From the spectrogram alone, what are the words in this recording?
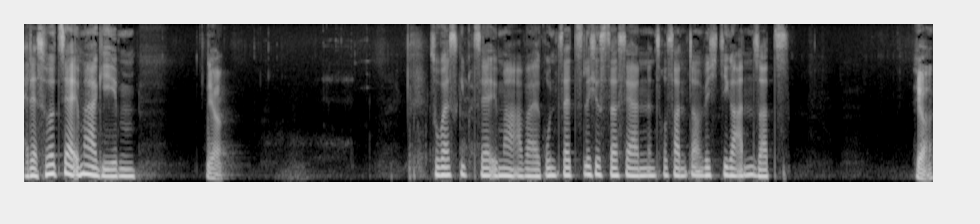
Ja, das wird es ja immer geben. Ja. Sowas gibt es ja immer, aber grundsätzlich ist das ja ein interessanter und wichtiger Ansatz. Ja.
